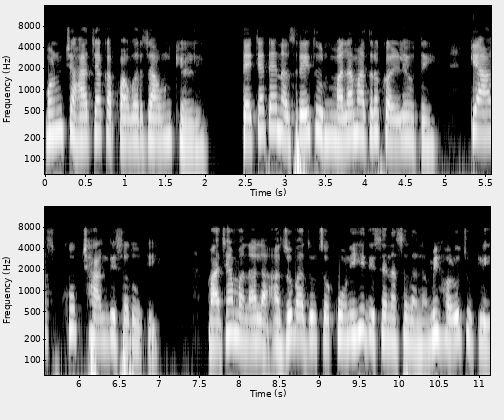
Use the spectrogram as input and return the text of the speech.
म्हणून चहाच्या कपावर जाऊन खेळली. त्याच्या त्या नजरेतून मला मात्र कळले होते की आज खूप छान दिसत होती. माझ्या मनाला आजूबाजूचं कोणीही दिसेनासं झालं. मी हळूच उठली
